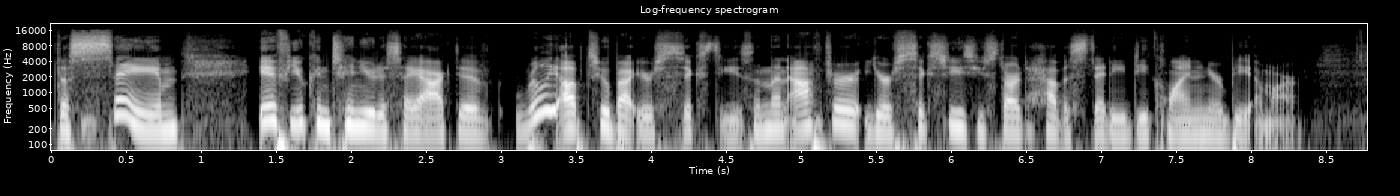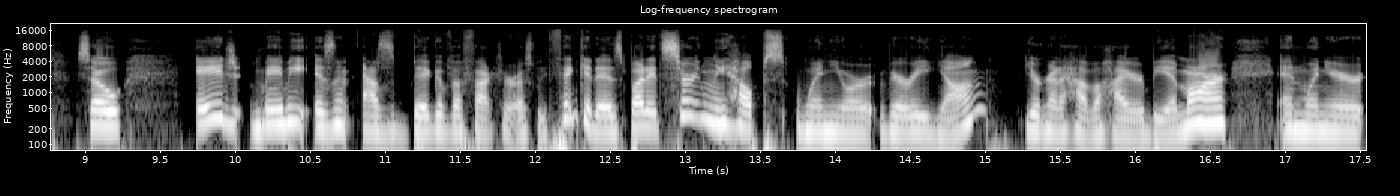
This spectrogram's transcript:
the same if you continue to stay active really up to about your 60s. And then after your 60s, you start to have a steady decline in your BMR. So, age maybe isn't as big of a factor as we think it is, but it certainly helps when you're very young. You're going to have a higher BMR. And when you're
